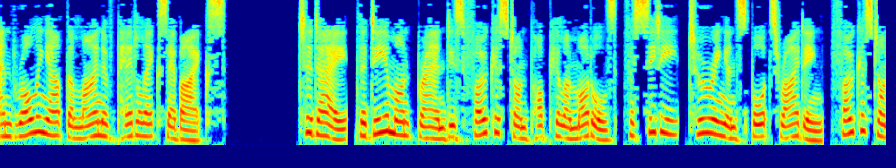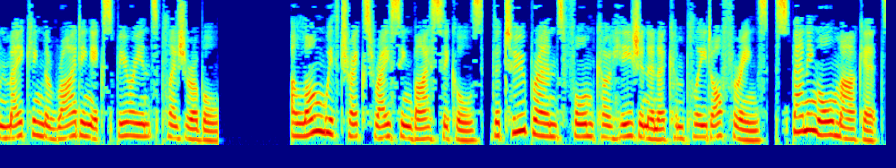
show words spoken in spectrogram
and rolling out the line of Pedelecs e-bikes. Today, the Diamant brand is focused on popular models, for city, touring and sports riding, focused on making the riding experience pleasurable. Along with Trek's racing bicycles, the two brands form cohesion and a complete offerings, spanning all markets.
